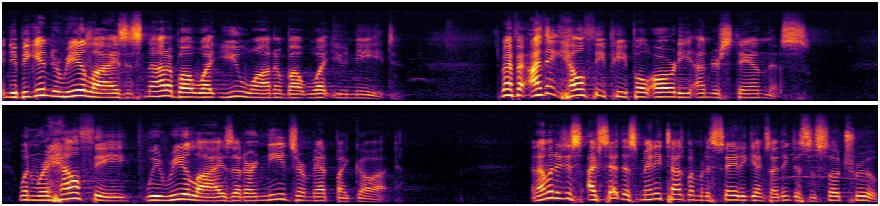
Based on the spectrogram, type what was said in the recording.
And you begin to realize it's not about what you want, about what you need. As a matter of fact, I think healthy people already understand this. When we're healthy, we realize that our needs are met by God. And I'm going to just, I've said this many times, but I'm going to say it again because I think this is so true.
